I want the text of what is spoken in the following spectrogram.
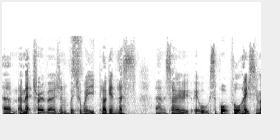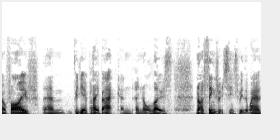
um, a Metro version, which will be plugin-less, um, so it will support full HTML5, um, video playback, and, and all those nice things, which seems to be the way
